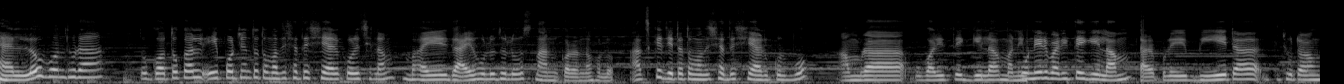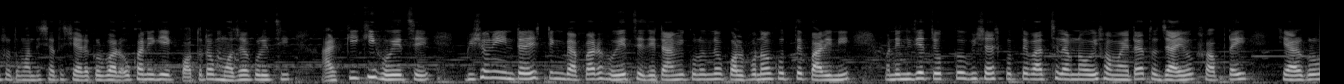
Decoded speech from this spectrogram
হ্যালো বন্ধুরা, তো গতকাল এ পর্যন্ত তোমাদের সাথে শেয়ার করেছিলাম, ভাইয়ের গায়ে হলুদ হলো, স্নান করানো হলো। আজকে যেটা তোমাদের সাথে শেয়ার করব, আমরা ও বাড়িতে গেলাম মানে বোনের বাড়িতে গেলাম, তারপরে বিয়েটা কিছুটা অংশ তোমাদের সাথে শেয়ার করব, আর ওখানে গিয়ে কতটা মজা করেছি, আর কি কি হয়েছে ভীষণই ইন্টারেস্টিং ব্যাপার হয়েছে, যেটা আমি কোনোদিনও কল্পনাও করতে পারিনি মানে নিজের চোখকেও বিশ্বাস করতে পারছিলাম না ওই সময়টা, তো যাই হোক, সবটাই শেয়ার করব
